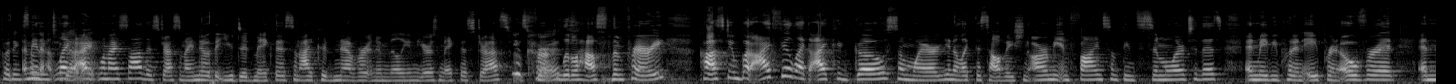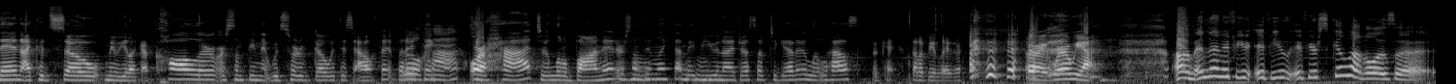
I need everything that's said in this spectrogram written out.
putting I mean, together. like I, when I saw this dress, and I know that you did make this, and I could never in a million years make this dress. It was for Little House on the Prairie costume, but I feel like I could go somewhere, you know, like the Salvation Army, and find something similar to this, and maybe put an apron over it, and then I could sew maybe like a collar or something that would sort of go with this outfit. But I think, hat. or a hat, or a little bonnet, or mm -hmm. something like that. Maybe mm -hmm. you and I dress up together, Little House. Okay, that'll be later. All right, where are we at? Um, and then if you if you if your skill level is a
